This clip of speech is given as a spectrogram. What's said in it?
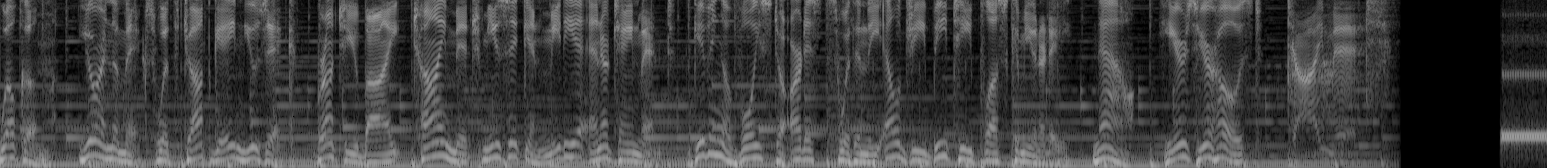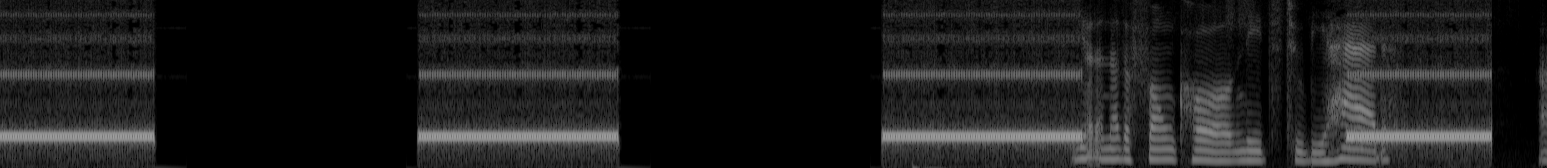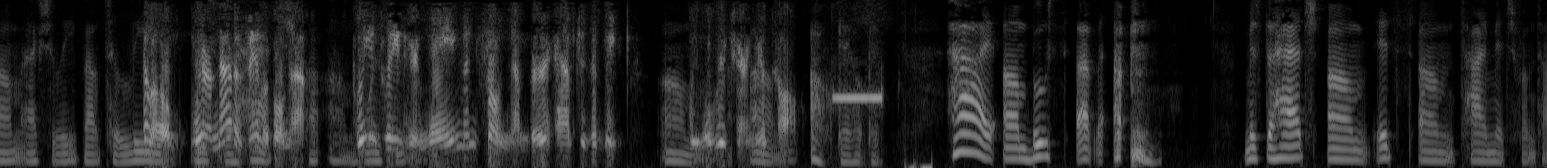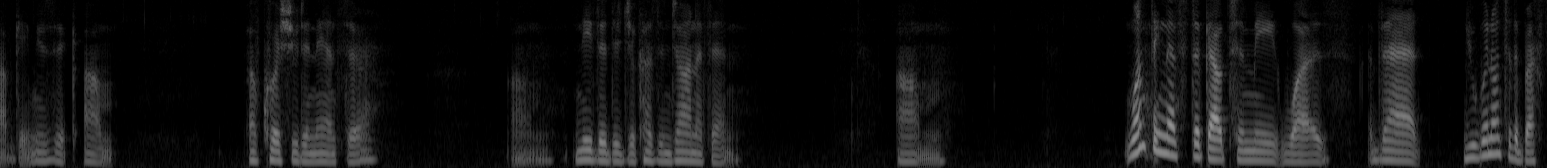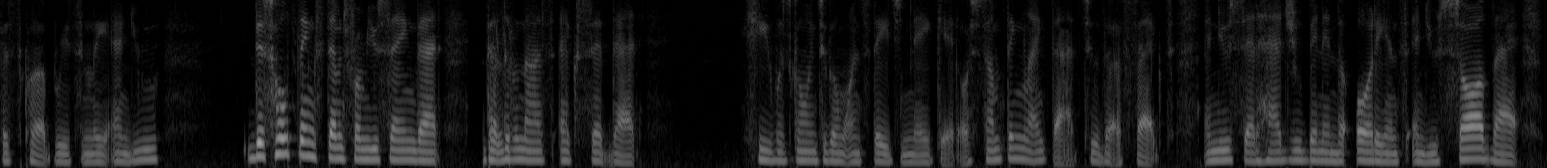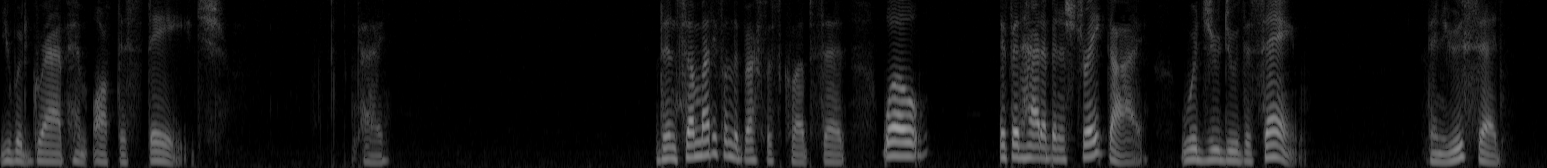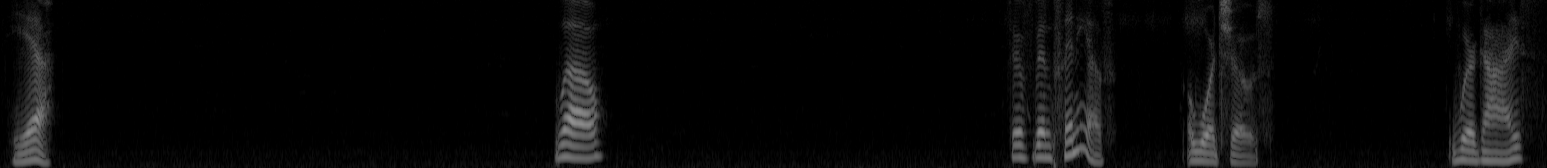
Welcome. You're in the mix with Top Gay Music, brought to you by Ty Mitch Music and Media Entertainment, giving a voice to artists within the LGBT plus community. Now, here's your host, Ty Mitch. Yet another phone call needs to be had. I'm actually about to leave. Hello, we are not available now. uh, um, Please leave your name and phone number after the beep. Um, we will return your um, call. Oh, okay, okay. Hi, um, Boost, uh, Mr. Hatch. Um, it's um Ty Mitch from Top Gay Music. Um, of course you didn't answer. Um, neither did your cousin Jonathan. Um, one thing that stuck out to me was that you went on to the Breakfast Club recently, and you this whole thing stemmed from you saying that that Little Nas X said that he was going to go on stage naked or something like that to the effect. And you said, had you been in the audience and you saw that, you would grab him off the stage. Okay. Then somebody from the Breakfast Club said, well, if it had been a straight guy, would you do the same? Then you said, yeah. Well, there have been plenty of award shows where guys,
